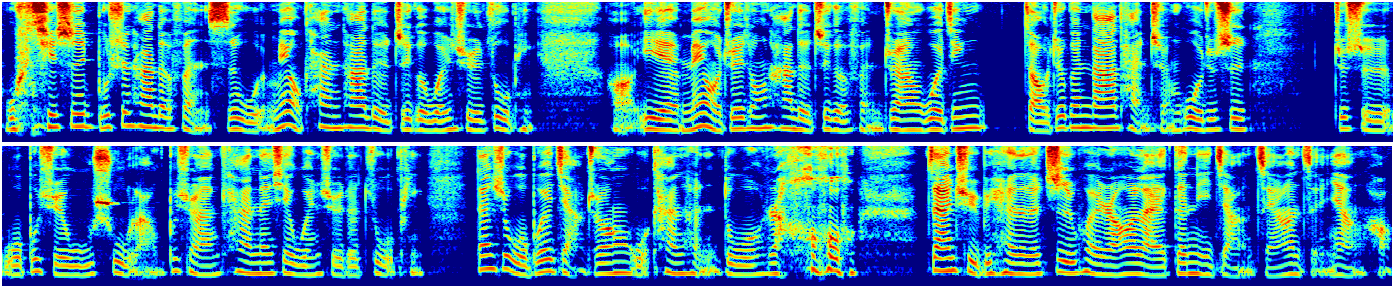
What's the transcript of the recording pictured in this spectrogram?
我其实不是她的粉丝，我没有看她的这个文学作品，好，也没有追踪她的这个粉专，我已经早就跟大家坦诚过，就是。就是我不学无术啦，不喜欢看那些文学的作品，但是我不会假装我看很多，然后 摘取别人的智慧，然后来跟你讲怎样怎样。好，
